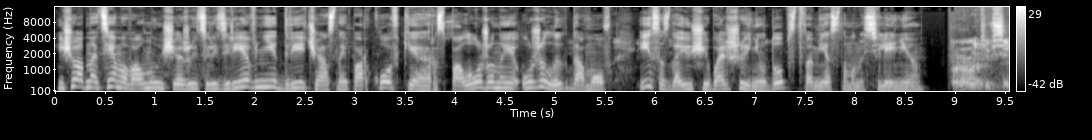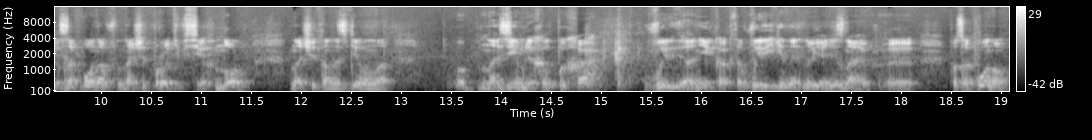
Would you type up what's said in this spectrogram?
Еще одна тема, волнующая жителей деревни – две частные парковки, расположенные у жилых домов и создающие большие неудобства местному населению. Против всех законов, значит, против всех норм, значит, она сделана на землях ЛПХ, вы, они как-то выведены, но я не знаю, э, по закону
